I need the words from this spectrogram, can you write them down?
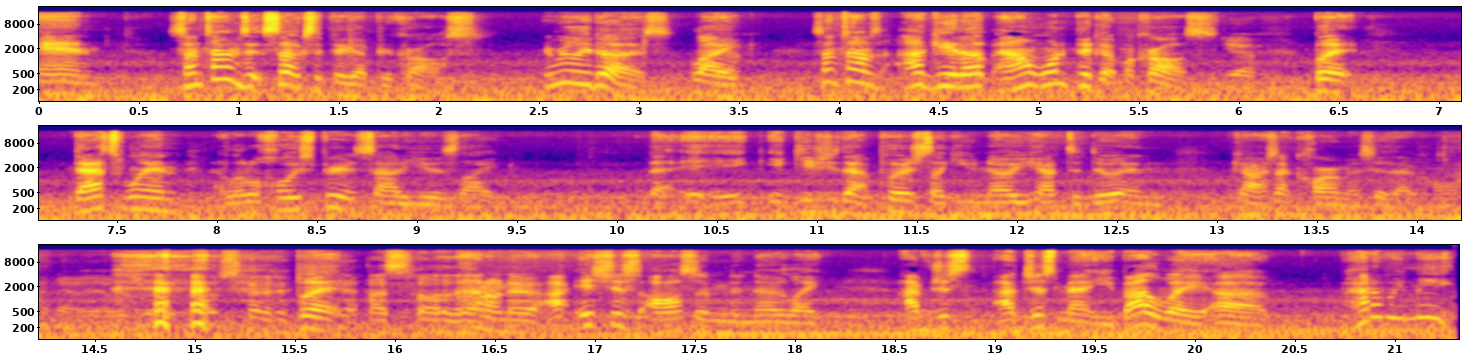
And sometimes it sucks to pick up your cross. It really does. Like sometimes i get up and i don't want to pick up my cross. Yeah. but that's when a little Holy Spirit side of you is like, that it, it, it gives you that push, like you know you have to do it. And gosh, that car must hit that I know that was really close. But I saw that. I don't know. I, it's just awesome to know. Like I've just I just met you. By the way, uh, how do we meet,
